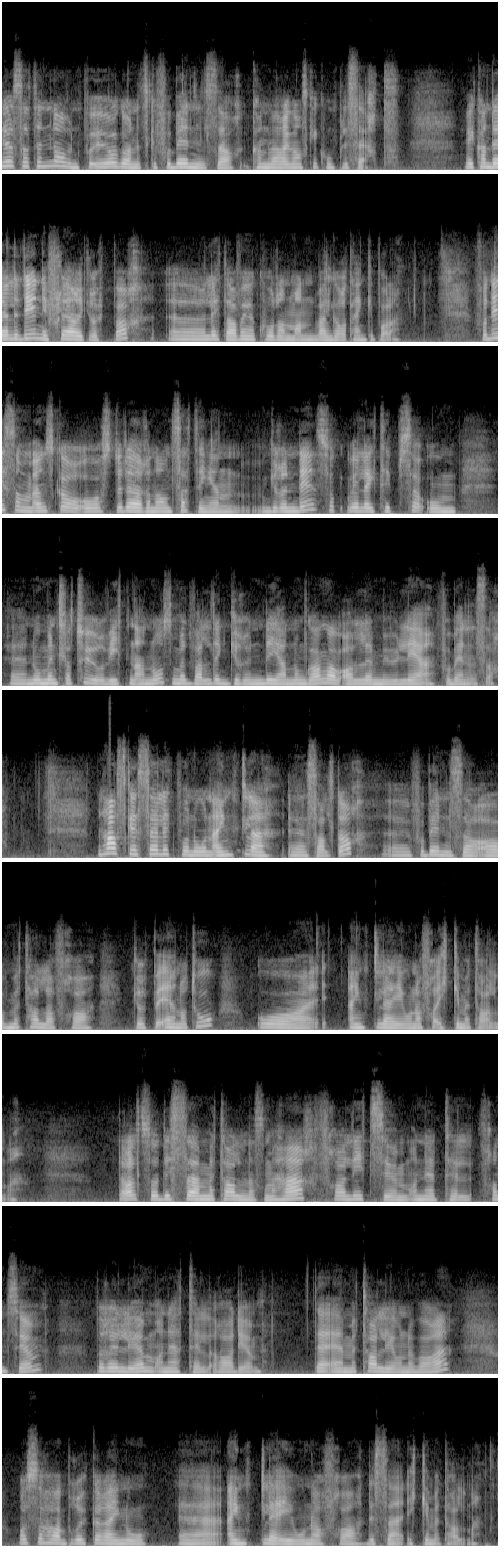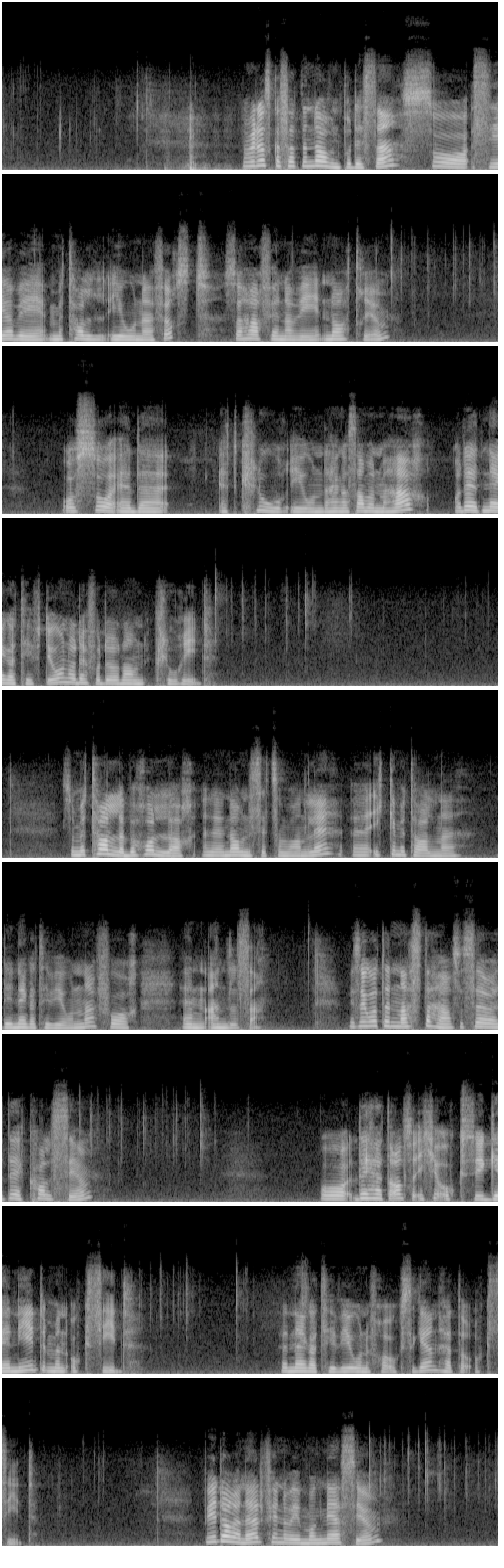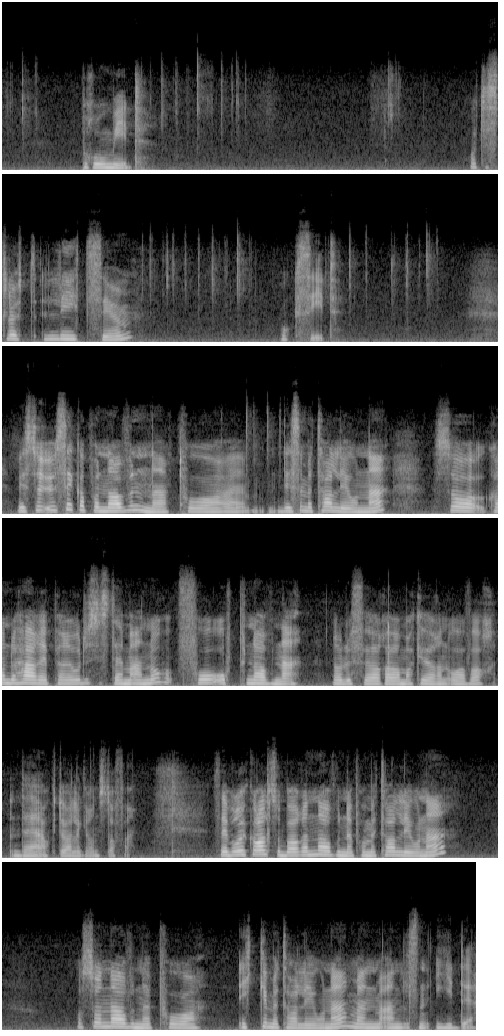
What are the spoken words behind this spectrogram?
Det å sette navn på uorganiske forbindelser kan være ganske komplisert. Vi kan dele det inn i flere grupper, eh, litt avhengig av hvordan man velger å tenke på det. For de som ønsker å studere navnsettingen grundig, så vil jeg tipse om eh, nomenklaturviten.no, som er et veldig grundig gjennomgang av alle mulige forbindelser. Men her skal jeg se litt på noen enkle eh, salter. Forbindelser av metaller fra gruppe 1 og 2, og enkle ioner fra ikke-metallene. Det er altså disse metallene som er her, fra litium og ned til fransium, beryllium og ned til radium. Det er metallionene våre. Og så bruker jeg nå eh, enkle ioner fra disse ikke-metallene. Når vi da skal sette navn på disse, så sier vi metallionene først. Så her finner vi natrium. Og så er det et klorion det henger sammen med her, og det er et negativt ion, og det får da navn klorid. Så metallet beholder eh, navnet sitt som vanlig. Eh, ikke-metallene, de negative ionene, får en endelse. Hvis jeg går til det neste her, så ser vi at det er kalsium. Og det heter altså ikke oksygenid, men oksid. Det negative ionet fra oksygen heter oksid. Videre ned finner vi magnesium, bromid. Og til slutt litium, oksid. Hvis du er usikker på navnene på eh, disse metallionene, så kan du her i periodesystemet.no få opp navnet når du fører markøren over det aktuelle grunnstoffet. Så jeg bruker altså bare navnet på metallionet, og så navnet på ikke metallionet, men med endelsen ID.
